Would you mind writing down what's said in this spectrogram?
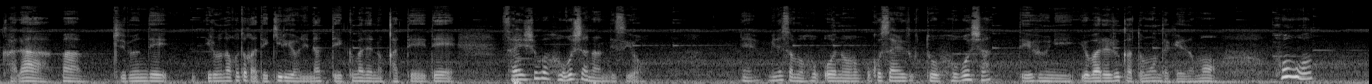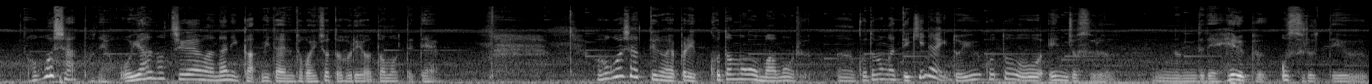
から、まあ、自分でいろんなことができるようになっていくまでの過程で最初は保護者なんですよ。ね、皆さんもほあのお子さんいると保護者っていうふうに呼ばれるかと思うんだけれども保護保護者とね親の違いは何かみたいなところにちょっと触れようと思ってて保護者っていうのはやっぱり子供を守る、うん、子供ができないということを援助するのでヘルプをするっていう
